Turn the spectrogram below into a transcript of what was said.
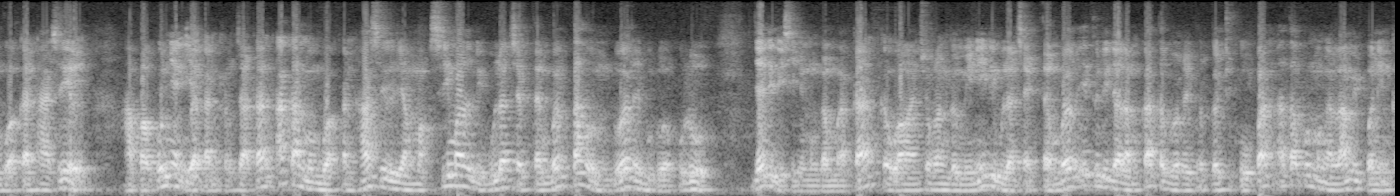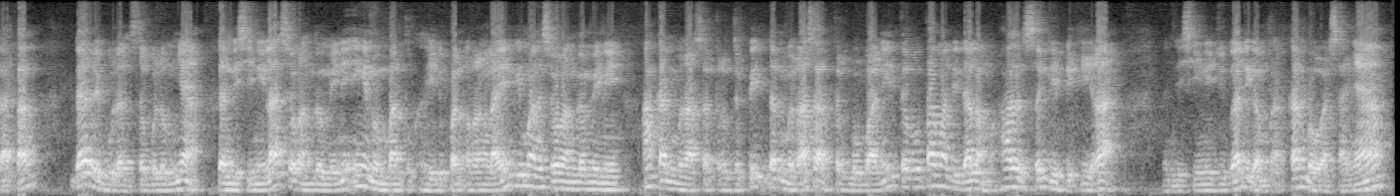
membuahkan hasil apa pun yang ia akan kerjakan akan membuahkan hasil yang maksimal di bulan September tahun 2020 jadi di sini menggambarkan keuangan seorang Gemini di bulan September itu di dalam kategori berkecukupan ataupun mengalami peningkatan dari bulan sebelumnya. Dan di sinilah seorang Gemini ingin membantu kehidupan orang lain di mana seorang Gemini akan merasa terjepit dan merasa terbebani terutama di dalam hal segi pikiran. Dan di sini juga digambarkan bahwasanya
